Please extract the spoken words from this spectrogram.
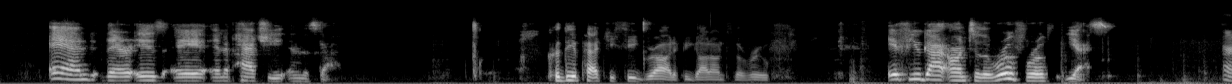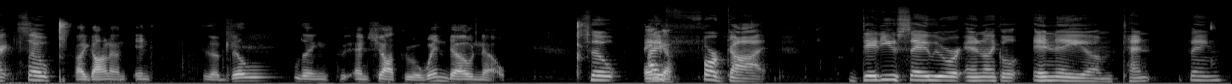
and there is a an Apache in the sky. Could the Apache see Grodd if he got onto the roof? If you got onto the roof, roof, yes. All right. So If I got on into the building and shot through a window, no. so Bingo. I forgot. Did you say we were in like a in a um tent thing?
